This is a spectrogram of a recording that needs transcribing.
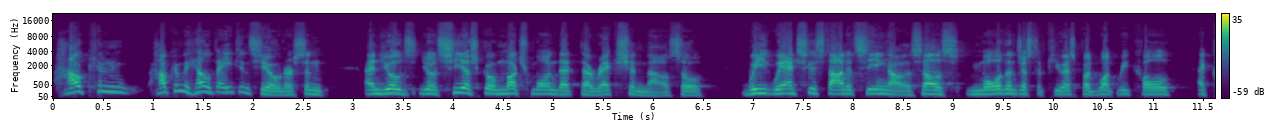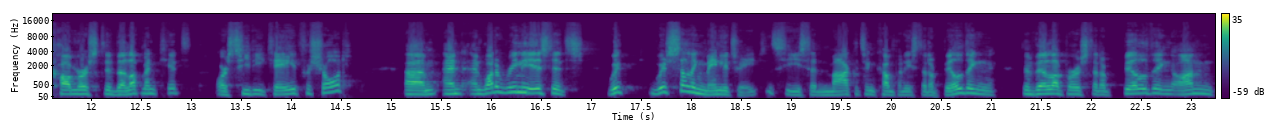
how can how can we help agency owners and and you'll you'll see us go much more in that direction now. So we we actually started seeing ourselves more than just a POS, but what we call a commerce development kit or CDK for short. Um, and and what it really is, it's we're we're selling mainly to agencies and marketing companies that are building developers that are building on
